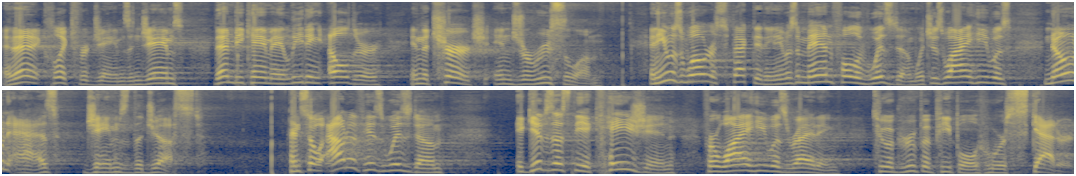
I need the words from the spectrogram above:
And then it clicked for James, and James then became a leading elder in the church in Jerusalem. And he was well respected, and he was a man full of wisdom, which is why he was known as James the Just. And so, out of his wisdom, it gives us the occasion for why he was writing to a group of people who were scattered.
